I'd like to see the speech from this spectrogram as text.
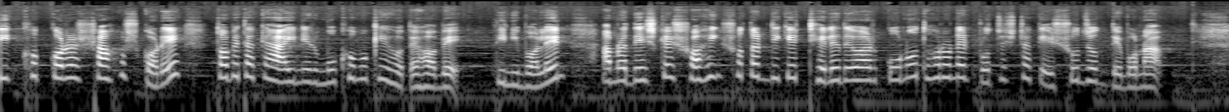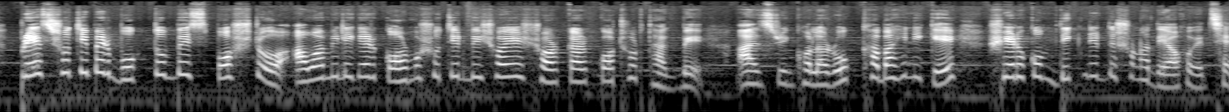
বিক্ষোভ করার সাহস করে, তবে তাকে আইনের মুখোমুখি হতে হবে। তিনি বলেন, আমরা দেশকে সহিংসতার দিকে ঠেলে দেওয়ার কোনো ধরনের প্রচেষ্টাকে সুযোগ দেব না। প্রেস সচিবের বক্তব্যে স্পষ্ট, আওয়ামী লীগের কর্মসূচির বিষয়ে সরকার কঠোর থাকবে। আইন শৃঙ্খলা রক্ষা বাহিনীকে সেরকম দিক নির্দেশনা দেওয়া হয়েছে।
